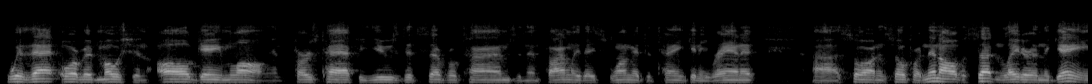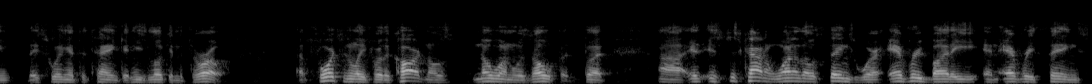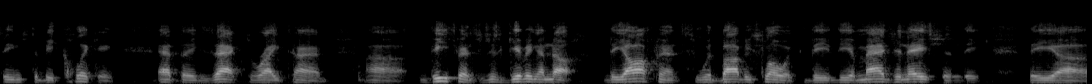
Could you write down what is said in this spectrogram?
with that orbit motion all game long. In first half, he used it several times, and then finally they swung at the tank and he ran it, uh, so on and so forth. And then all of a sudden, later in the game, they swing at the tank and he's looking to throw. Uh, fortunately for the Cardinals, no one was open, but uh, it, it's just kind of one of those things where everybody and everything seems to be clicking at the exact right time. Uh, defense just giving enough the offense with Bobby Slowik, the the imagination, the the uh,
